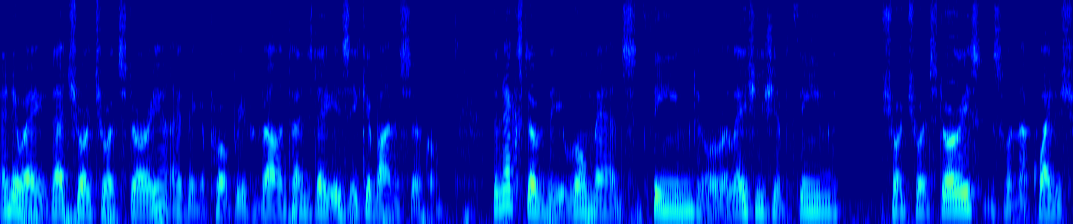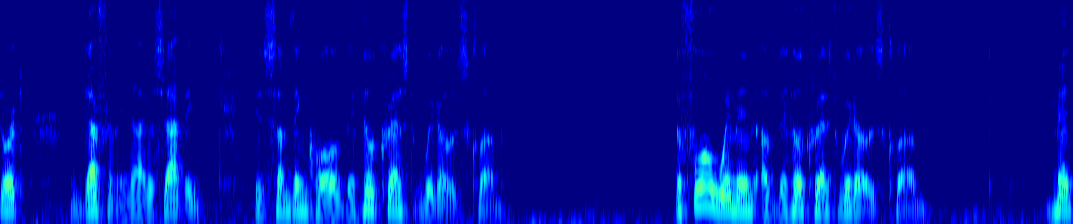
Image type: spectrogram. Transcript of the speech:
Anyway, that short, short story, I think appropriate for Valentine's Day, is Ikebana Circle. The next of the romance-themed or relationship-themed short, short stories, this one not quite as short, and definitely not as sappy, is something called the Hillcrest Widows Club. The four women of the Hillcrest Widows Club met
